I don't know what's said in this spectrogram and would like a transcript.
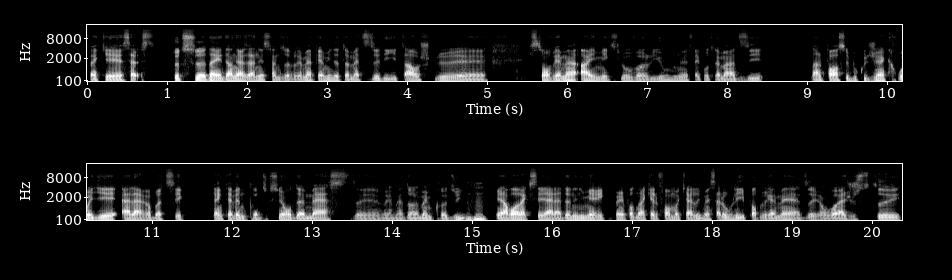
Fait que tout ça, dans les dernières années, ça nous a vraiment permis d'automatiser des tâches euh, qui sont vraiment high mix, low volume. Fait qu'autrement dit, dans le passé, beaucoup de gens croyaient à la robotique quand tu avais une production de masse vraiment d'un même produit. Mm-hmm. Mais avoir accès à la donnée numérique, peu importe dans quel format qu'elle est, mais ça ouvre les portes vraiment à dire on va ajuster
